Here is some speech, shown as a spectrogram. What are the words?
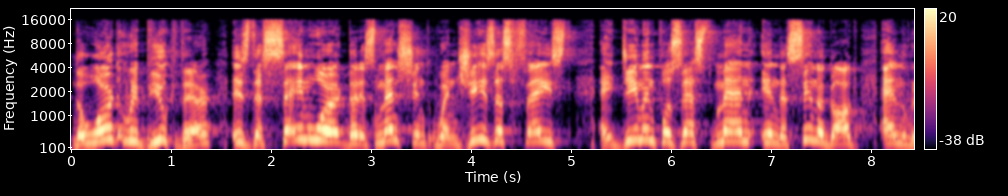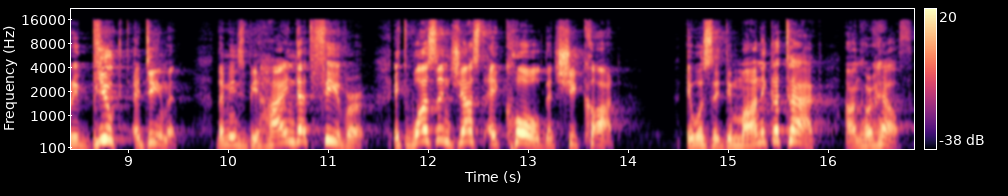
The word rebuke there is the same word that is mentioned when Jesus faced a demon possessed man in the synagogue and rebuked a demon. That means behind that fever, it wasn't just a cold that she caught. It was a demonic attack on her health.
